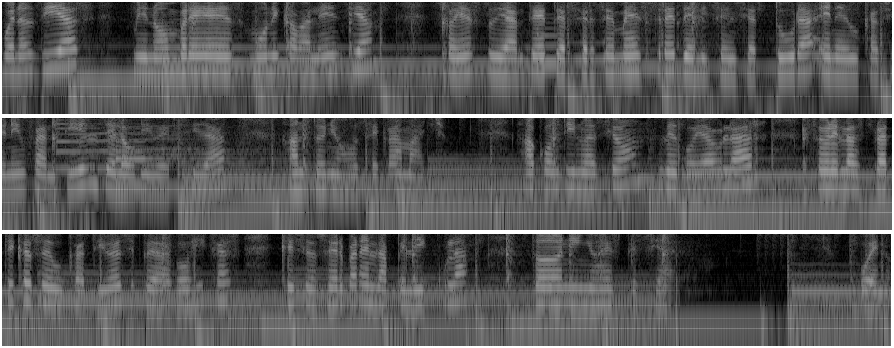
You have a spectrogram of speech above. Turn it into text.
Buenos días, mi nombre es Mónica Valencia, soy estudiante de tercer semestre de licenciatura en educación infantil de la Universidad Antonio José Camacho. A continuación les voy a hablar sobre las prácticas educativas y pedagógicas que se observan en la película Todo niño es especial. Bueno,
